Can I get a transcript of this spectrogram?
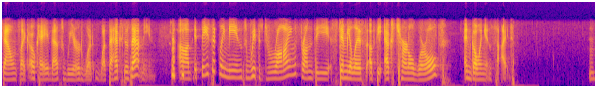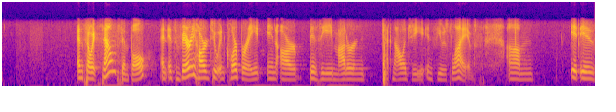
sounds like okay, that's weird. What what the heck does that mean? um, it basically means withdrawing from the stimulus of the external world and going inside. Hmm. And so it sounds simple, and it's very hard to incorporate in our busy, modern, technology infused lives. Um, it is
